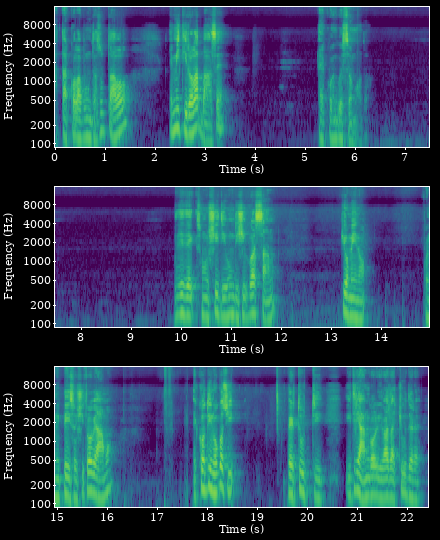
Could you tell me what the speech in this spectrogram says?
Attacco la punta sul tavolo e mi tiro la base ecco in questo modo. Vedete sono usciti 11 croissant più o meno con il peso ci troviamo e continuo così per tutti i triangoli vado a chiudere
